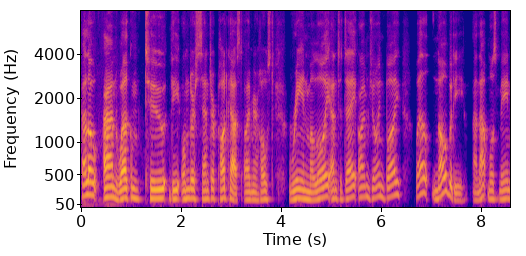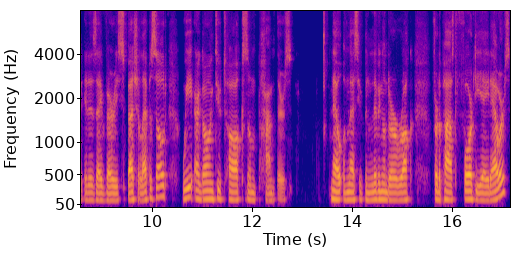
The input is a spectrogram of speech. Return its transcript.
Hello and welcome to the Under Center podcast. I'm your host, Rian Malloy, and today I'm joined by, well, nobody. And that must mean it is a very special episode. We are going to talk some Panthers. Now, unless you've been living under a rock for the past 48 hours,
